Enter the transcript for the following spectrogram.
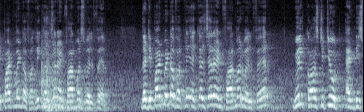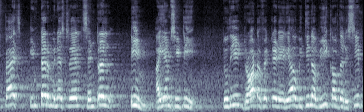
department of agriculture and farmers welfare The Department of Agriculture and Farmer Welfare will constitute and dispatch interministerial central team IMCT to the drought affected area within a week of the receipt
